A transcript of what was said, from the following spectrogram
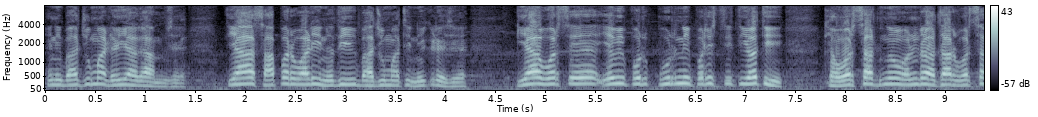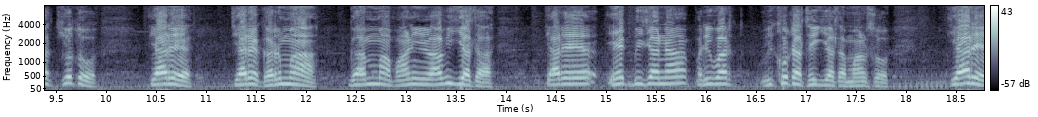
એની બાજુમાં ડૈયા ગામ છે. ત્યાં સાપરવાડી નદી બાજુમાંથી નીકળે છે. ગયા વર્ષે એવી પૂર- પૂરની પરિસ્થિતિ હતી કે વરસાદનો અનરાધાર વરસાદ થયો હતો ત્યારે, જ્યારે ઘરમાં, ગામમાં પાણી આવી ગયા હતા, ત્યારે એકબીજાના પરિવાર વિખોટા થઈ ગયા હતા માણસો. ત્યારે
